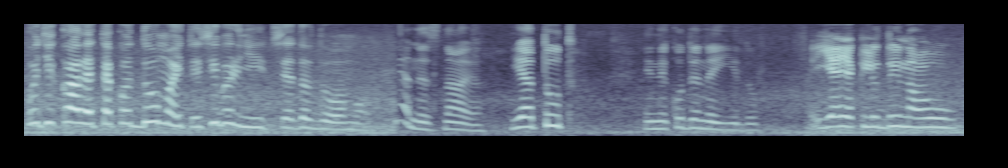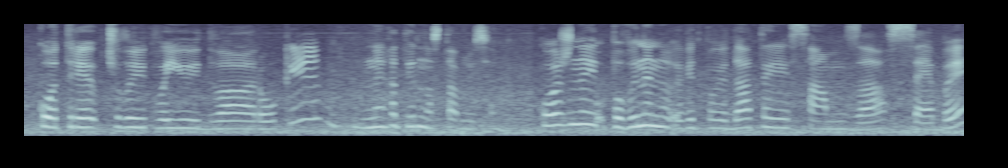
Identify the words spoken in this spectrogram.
Потікали, так от думайтесь і верніться додому. Не знаю. Я тут і нікуди не їду. Я як людина, у котрі чоловік воює два роки, негативно ставлюся. Кожен повинен відповідати сам за себе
